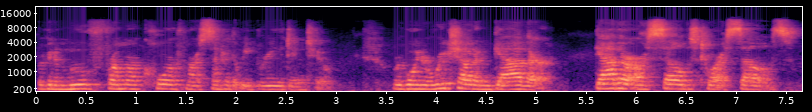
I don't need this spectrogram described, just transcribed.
we're going to move from our core, from our center that we breathed into. We're going to reach out and gather, gather ourselves to ourselves.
